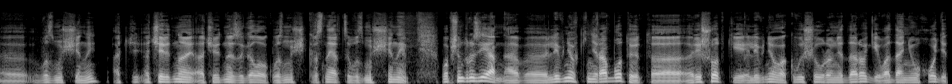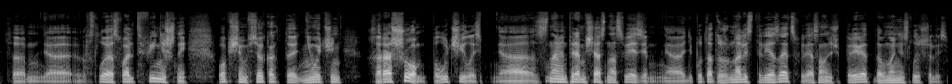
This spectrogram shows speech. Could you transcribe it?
э, возмущены. Оч- Очередной, очередной заголовок. Возмущ... Красноярцы возмущены. В общем, друзья, э, э, ливневки не работают. Решетки ливневок выше уровня дороги. Вода не уходит. Слой асфальта финишный. В общем, все как-то не очень хорошо получилось. С нами прямо сейчас на связи депутат и журналист Илья Зайцев. Илья Александрович, привет, давно не слышались.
